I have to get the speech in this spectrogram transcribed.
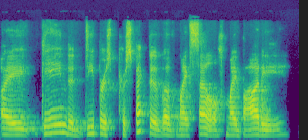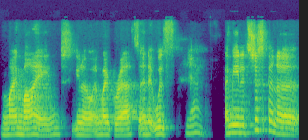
i gained a deeper perspective of myself my body my mind you know and my breath and it was yeah. I mean it's just been a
